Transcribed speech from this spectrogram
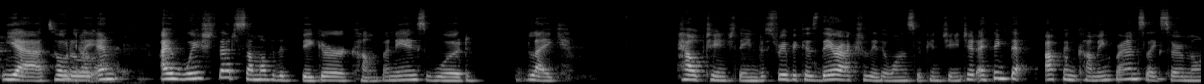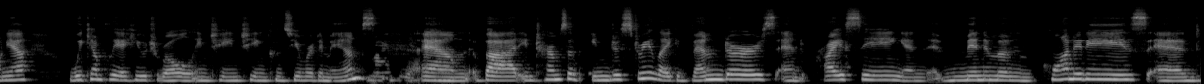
Yeah totally. And i wish that some of the bigger companies would like help change the industry because they're actually the ones who can change it. I think that up and coming brands like ceremonia we can play a huge role in changing consumer demands. Um, but in terms of industry, like vendors and pricing and minimum quantities and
